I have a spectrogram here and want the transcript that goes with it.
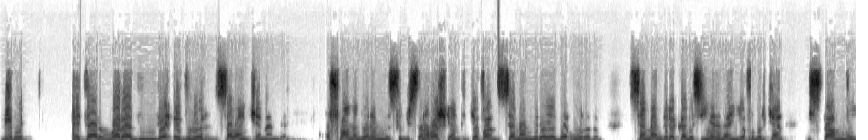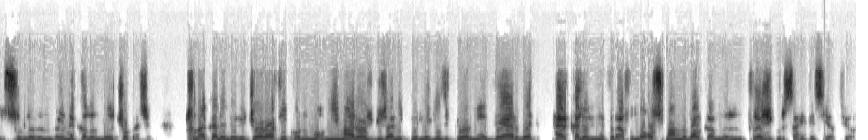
Biri Peter Varadin'de, öbürü Salankemen'de. Osmanlı döneminde Sırbistan'a başkentlik yapan Semendire'ye de uğradım. Semendire Kalesi yeniden yapılırken İstanbul surlarının örnek alındığı çok açık. Tuna kaleleri coğrafi konumu mimari öz güzellikleriyle gezip görmeye değer ve her kalenin etrafında Osmanlı Balkanlarının trajik bir sayfası yatıyor.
